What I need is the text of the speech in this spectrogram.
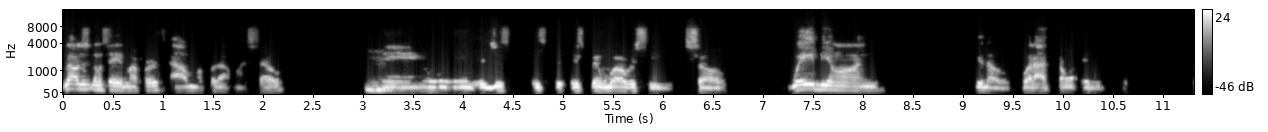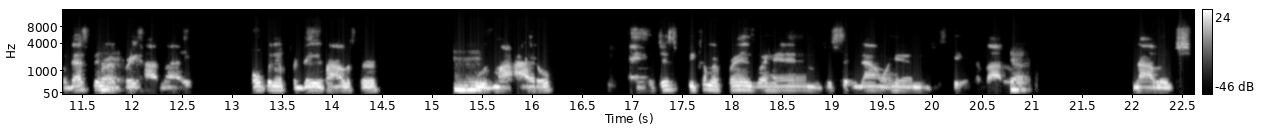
No, I was just gonna say it's my first album I put out myself, Mhm. and it just it's it's been well received. So way beyond, you know, what I thought it would. be. But that's been a great highlight. Opening for Dave Hollister, who Mhm. was my idol, and just becoming friends with him, just sitting down with him, and just getting a lot of Yeah. knowledge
